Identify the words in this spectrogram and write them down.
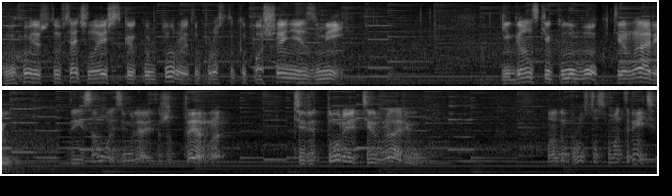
Выходит, что вся человеческая культура – это просто копошение змей. Гигантский клубок, террариум. Да и сама Земля – это же терра. Территория террариума. Надо просто смотреть.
